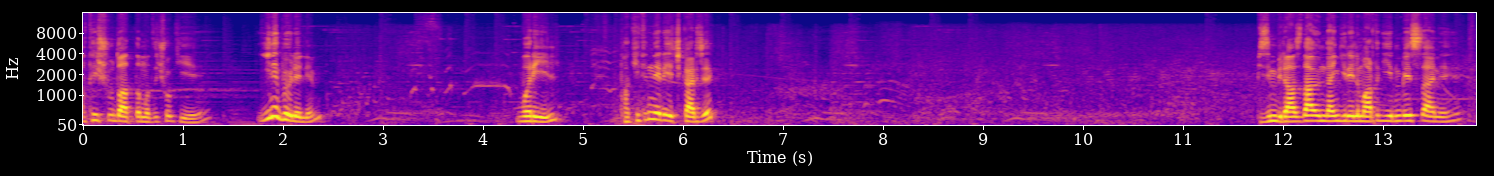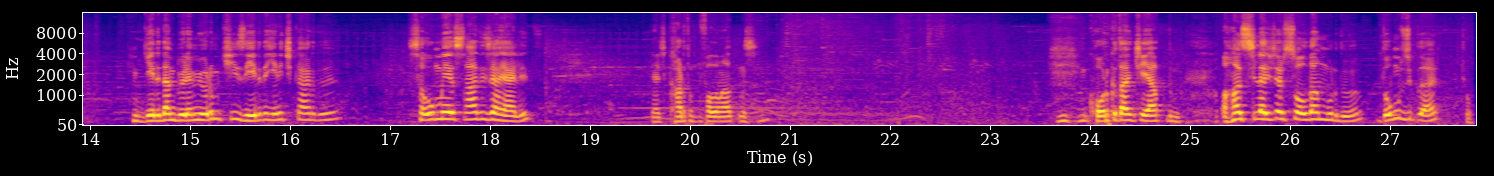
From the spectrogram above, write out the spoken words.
Ateş şurada atlamadı çok iyi. Yine bölelim. Varil. Paketi nereye çıkaracak? Bizim biraz daha önden girelim artık 25 saniye. Geriden bölemiyorum ki zehri de yeni çıkardı. Savunmaya sadece hayalet. Gerçi kartopu falan atmasın. Korkudan şey yaptım. Aha silajlar soldan vurdu. Domuzcuklar. Çok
